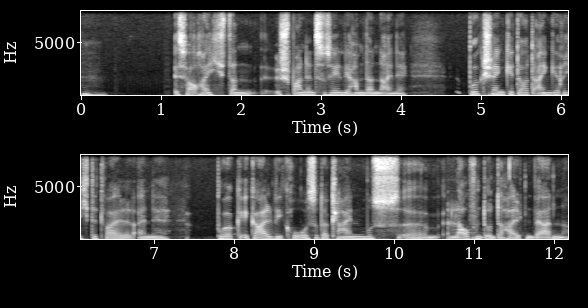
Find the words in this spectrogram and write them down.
Mhm. Es war auch eigentlich dann spannend zu sehen, wir haben dann eine Burgschenke dort eingerichtet, weil eine Burg, egal wie groß oder klein, muss äh, laufend unterhalten werden.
